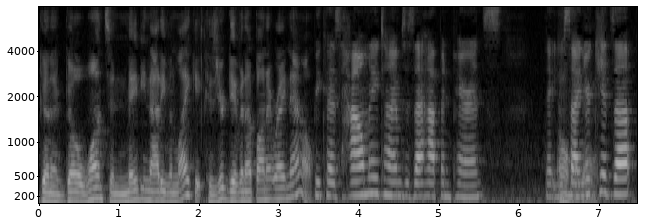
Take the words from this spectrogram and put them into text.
to go once and maybe not even like it because you're giving up on it right now. Because how many times has that happened, parents? That you Oh sign your kids up,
